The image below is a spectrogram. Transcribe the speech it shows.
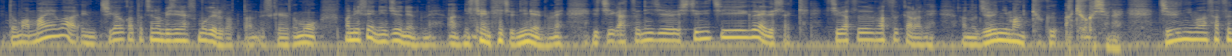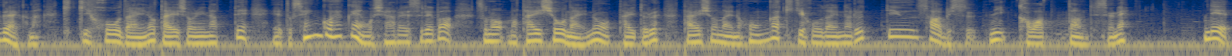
えっと、まあ、前は違う形のビジネスモデルだったんですけれども、まあ、2020年のね、あ、2022年のね、1月27日ぐらいでしたっけ ?1 月末からね、あの、12万曲、あ、曲じゃない、12万冊ぐらいかな。聞き放題の対象になって、えっ、ー、と、1500円お支払いすれば、その、まあ、対象内のタイトル、対象内の本が聞き放題になるっていうサービスに変わったんですよね。で、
